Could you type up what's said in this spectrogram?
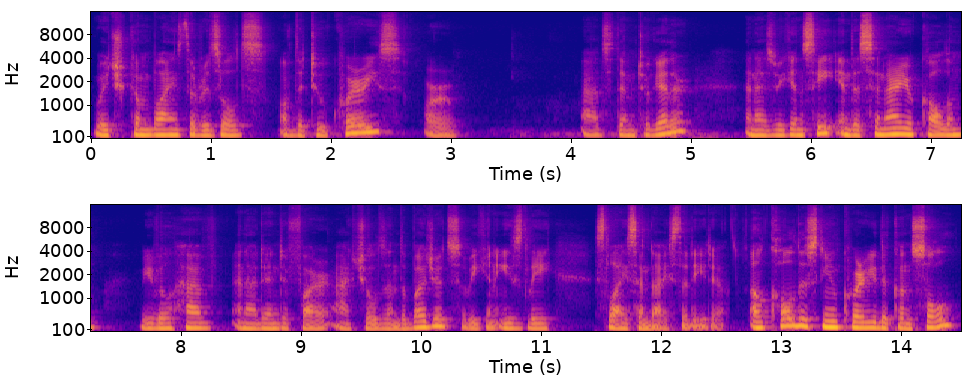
which combines the results of the two queries or adds them together. And as we can see in the scenario column, we will have an identifier actuals and the budget so we can easily slice and dice the data. I'll call this new query the console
